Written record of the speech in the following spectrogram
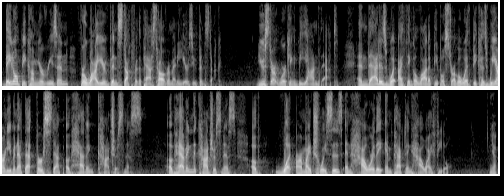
They don't become your reason for why you've been stuck for the past however many years you've been stuck. You hmm. start working beyond that. And that is what I think a lot of people struggle with because we aren't even at that first step of having consciousness of having the consciousness of what are my choices and how are they impacting how I feel. Yep.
